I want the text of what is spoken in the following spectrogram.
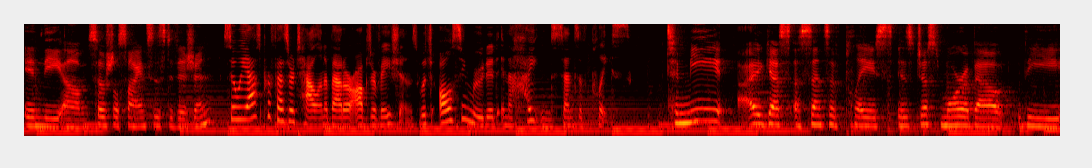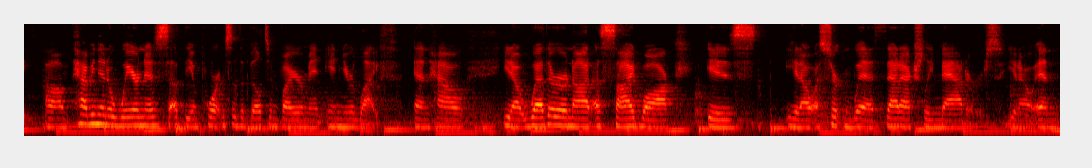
in the um, social sciences division. So we asked Professor Talen about our observations, which all seem rooted in a heightened sense of place to me, I guess a sense of place is just more about the um, having an awareness of the importance of the built environment in your life and how, you know, whether or not a sidewalk is, you know, a certain width, that actually matters, you know, and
